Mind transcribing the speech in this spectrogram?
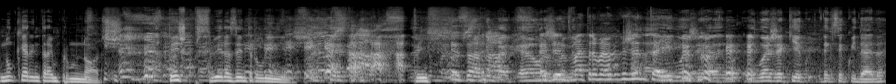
não quero entrar em pormenores. Tens que perceber as entrelinhas. Tens- a gente vai trabalhar com o que a gente A tem linguagem, a linguagem aqui tem que ser cuidada.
